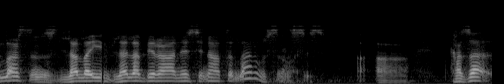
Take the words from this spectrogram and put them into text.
Hatırlarsınız Lala'yı, Lala birhanesini hatırlar mısınız siz? Aa, Kaza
